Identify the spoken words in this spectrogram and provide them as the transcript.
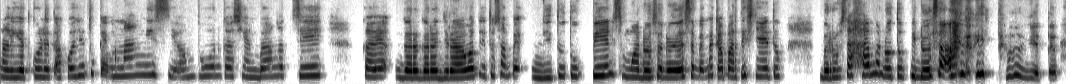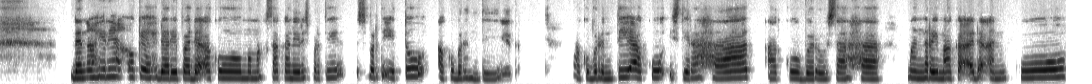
ngelihat kulit aku aja tuh kayak menangis. Ya ampun, kasihan banget sih. Kayak gara-gara jerawat itu sampai ditutupin semua dosa-dosa sampai makeup artisnya itu berusaha menutupi dosa aku itu gitu. Dan akhirnya oke okay, daripada aku memaksakan diri seperti seperti itu aku berhenti gitu. Aku berhenti aku istirahat aku berusaha menerima keadaanku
